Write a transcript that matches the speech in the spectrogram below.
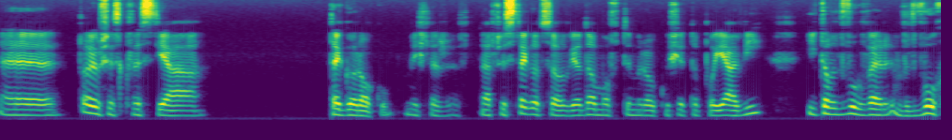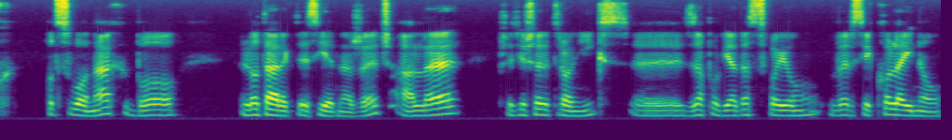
e, to już jest kwestia tego roku. Myślę, że znaczy z tego co wiadomo, w tym roku się to pojawi i to w dwóch, w dwóch odsłonach, bo lotarek to jest jedna rzecz, ale przecież Electronics zapowiada swoją wersję kolejną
